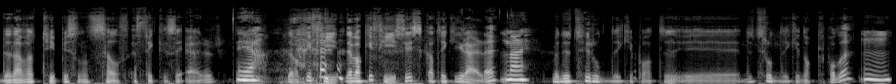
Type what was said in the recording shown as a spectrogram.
Det der var typisk sånn self-efficacy error. Ja. Det var, det var ikke fysisk at du ikke greier det, Nei. men du trodde ikke på at du, eh, du trodde ikke nok på det, Mm.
